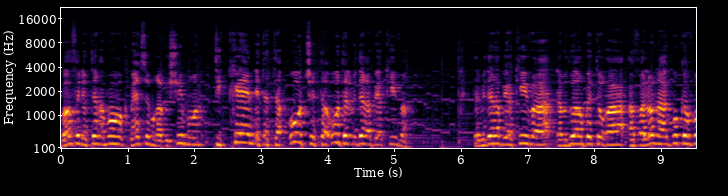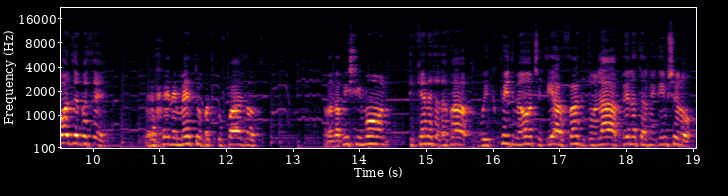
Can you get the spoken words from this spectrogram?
באופן יותר עמוק, בעצם רבי שמעון תיקן את הטעות שטעו תלמידי רבי עקיבא. תלמידי רבי עקיבא למדו הרבה תורה, אבל לא נהגו כבוד זה בזה, ולכן הם מתו בתקופה הזאת. אבל רבי שמעון תיקן את הדבר, והוא הקפיד מאוד שתהיה אהבה גדולה בין התלמידים שלו,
